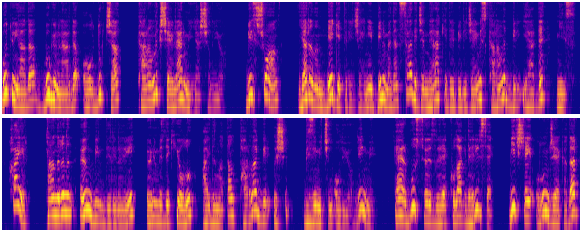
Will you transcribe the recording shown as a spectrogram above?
Bu dünyada bugünlerde oldukça karanlık şeyler mi yaşanıyor? Biz şu an yarının ne getireceğini bilmeden sadece merak edebileceğimiz karanlık bir yerde miyiz? Hayır, Tanrı'nın ön bildirileri önümüzdeki yolu aydınlatan parlak bir ışık bizim için oluyor değil mi? Eğer bu sözlere kulak verirsek bir şey oluncaya kadar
